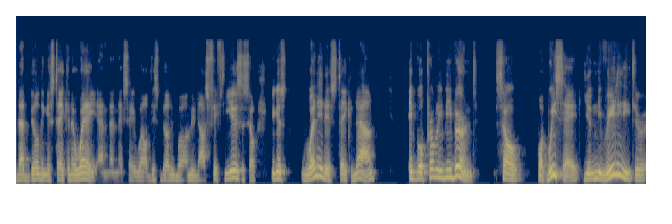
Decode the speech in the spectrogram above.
that building is taken away. And then they say, well, this building will only last 50 years or so, because when it is taken down, it will probably be burned. So what we say, you really need to,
